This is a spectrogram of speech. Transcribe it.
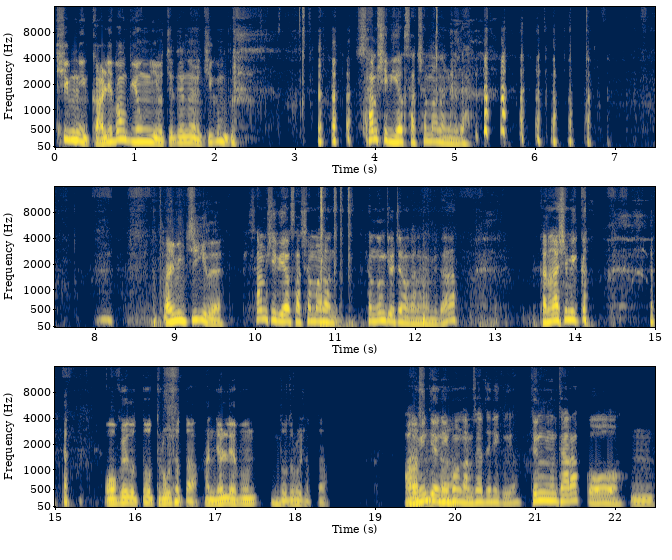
킴님 관리방 비용이 어찌 되나요? 지금 32억 4천만 원입니다. 타이밍 찍이네. 32억 4천만 원 현금 결제만 가능합니다. 가능하십니까? 어, 그래도 또 들어오셨다. 한 14분 음. 또 들어오셨다. 아, 반갑습니다. 형님 후원 감사드리고요. 등 달았고 음.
